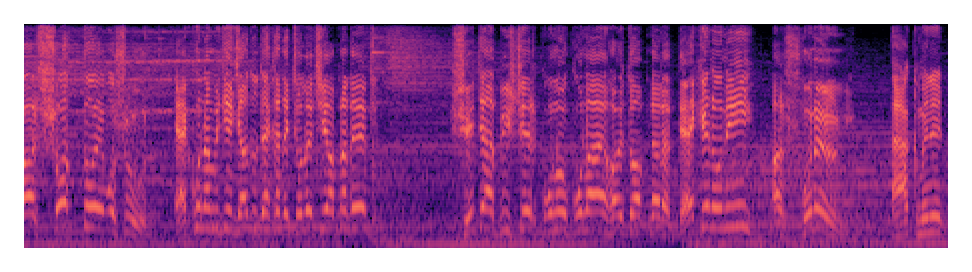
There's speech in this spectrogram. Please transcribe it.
এবার শক্ত হয়ে বসুন। এখন আমি যে জাদু দেখাতে চলেছি আপনাদের সেটা বিশ্বের কোনো কোনায় হয়তো আপনারা দেখেননি আর শোনেননি এক মিনিট।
